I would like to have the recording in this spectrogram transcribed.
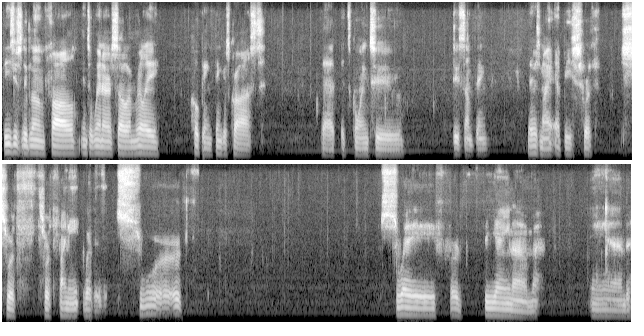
These usually bloom fall into winter, so I'm really hoping, fingers crossed, that it's going to do something. There's my Epi Schwerth, Schwerth, Schwerthfeini, what is it? Schwerth, Schweferthianum. And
